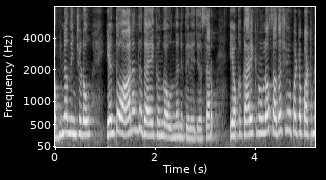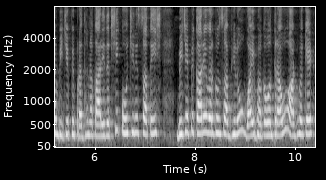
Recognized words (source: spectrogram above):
అభినందించడం ఎంతో ఆనందదాయకంగా ఉందని తెలియజేశారు. ఈ యొక్క కార్యక్రమంలో సదాశివపేట పట్టణ బీజేపీ ప్రధాన కార్యదర్శి కోచిని సతీష్ బీజేపీ కార్యవర్గం సభ్యులు వై భగవంతరావు అడ్వకేట్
